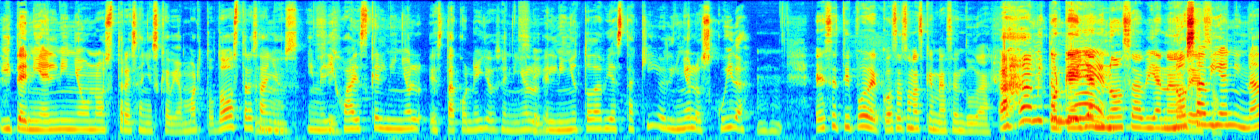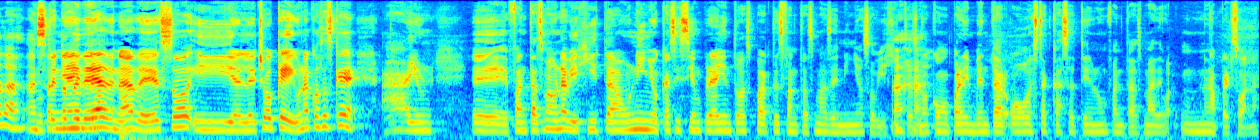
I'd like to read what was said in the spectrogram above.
Y tenía el niño unos tres años que había muerto, dos, tres años. Y me sí. dijo, ah, es que el niño está con ellos, el niño, Sí. el niño todavía está aquí, el niño los cuida. Ujú. Ese tipo de cosas son las que me hacen dudar. Ajá, a mí también. Porque ella no sabía nada No de sabía eso. ni nada. No tenía idea de nada de eso y el hecho, ok, una cosa es que hay un eh, fantasma de una viejita, un niño, casi siempre hay en todas partes fantasmas de niños o viejitos, Ajá. ¿no? Como para inventar, oh, esta casa tiene un fantasma de una persona.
